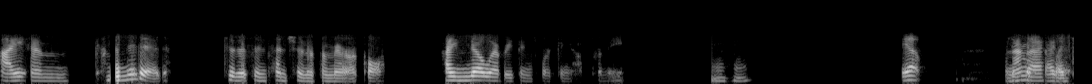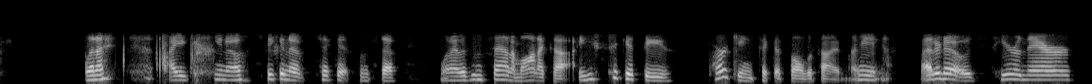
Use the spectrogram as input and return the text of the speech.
I am committed to this intention of a miracle. I know everything's working out for me. Mhm. Yep. And exactly. When I I you know, speaking of tickets and stuff, when I was in Santa Monica, I used to get these parking tickets all the time. I mean, I don't know, it's here and there,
